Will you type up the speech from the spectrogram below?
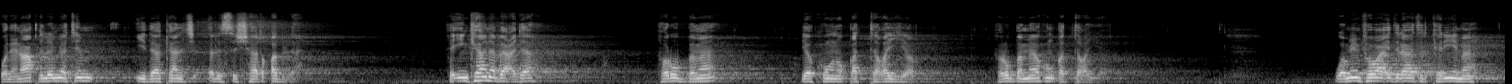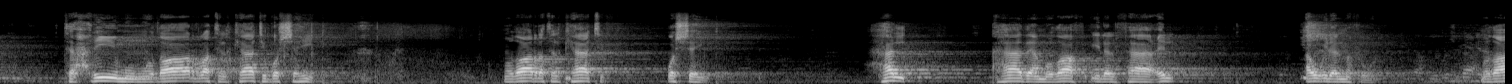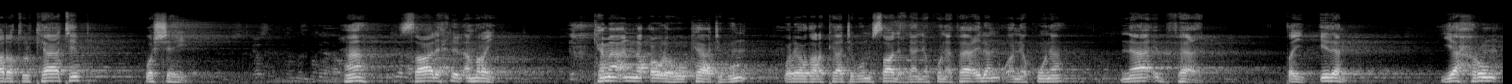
ولأن العقد لم يتم إذا كان الاستشهاد قبله. فإن كان بعده فربما يكون قد تغير فربما يكون قد تغير. ومن فوائد الآية الكريمة تحريم مضارة الكاتب والشهيد. مضارة الكاتب. والشهيد. هل هذا مضاف إلى الفاعل أو إلى المفعول؟ مضارة الكاتب والشهيد. ها؟ صالح للأمرين. كما أن قوله كاتب ولا يضر كاتب صالح لأن يكون فاعلا وأن يكون نائب فاعل. طيب إذن يحرم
